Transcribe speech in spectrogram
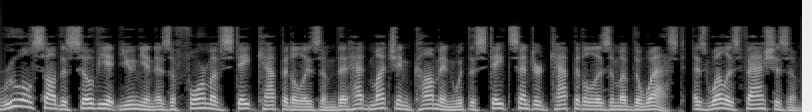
Rühle saw the Soviet Union as a form of state capitalism that had much in common with the state-centered capitalism of the West, as well as fascism.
